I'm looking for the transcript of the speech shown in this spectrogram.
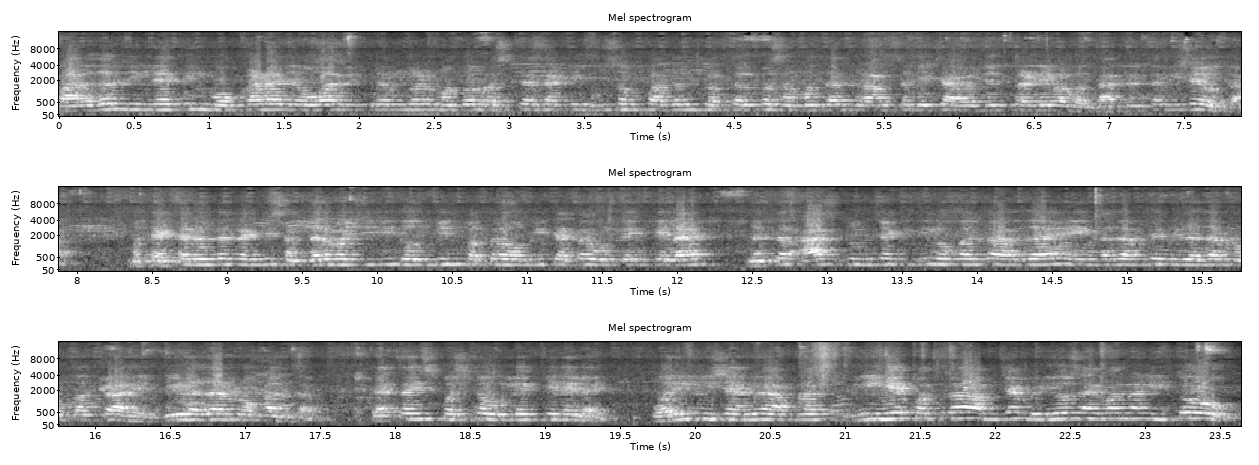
पालघर जिल्ह्यातील मोकाडा जव्हार विक्रमगड मनोर रस्त्यासाठी भूसंपादन प्रकल्प संबंधात ग्रामसभेचे आयोजन करण्याबाबत हा त्यांचा विषय होता. मग त्याच्यानंतर त्यांची संदर्भाची जी दोन तीन पत्र होती त्याचा उल्लेख केलाय. नंतर आज तुमच्या किती लोकांचा अर्ज आहे? एक हजार ते दीड हजार लोकांचा आहे. दीड हजार लोकांचा. त्याचाही स्पष्ट उल्लेख केलेला आहे. वरील विषयांवर आपणास मी हे पत्र आमच्या बीडीओ साहेबांना लिहितो.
